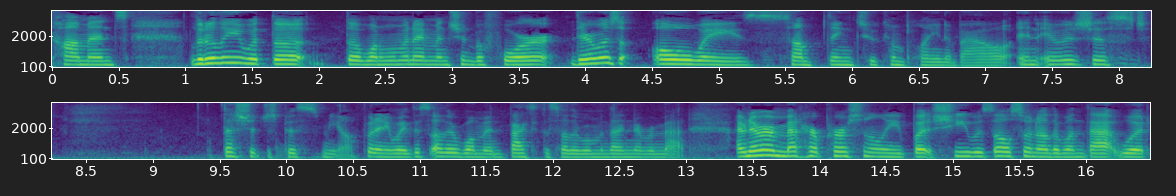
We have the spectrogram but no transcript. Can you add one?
comments. Literally with the the one woman I mentioned before, there was always something to complain about and it was just that shit just pisses me off. But anyway, this other woman, back to this other woman that I never met. I've never met her personally, but she was also another one that would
